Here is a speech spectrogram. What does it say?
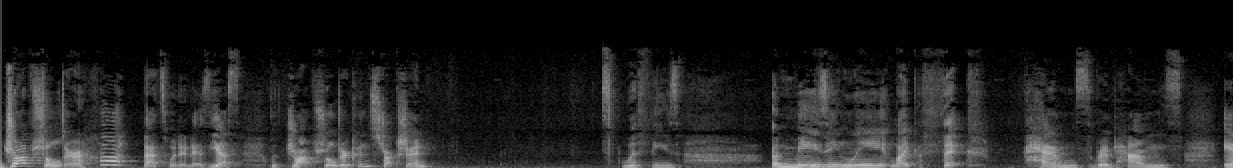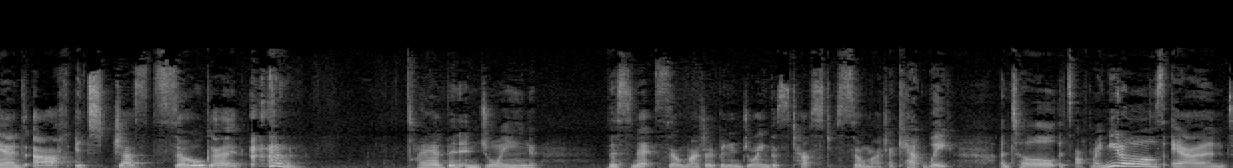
Drop shoulder. Huh, that's what it is. Yes, with drop shoulder construction with these amazingly like thick hems, ribbed hems. And uh, it's just so good. I have been enjoying this knit so much. I've been enjoying this test so much. I can't wait until it's off my needles and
